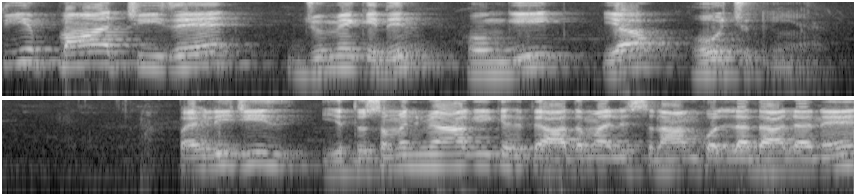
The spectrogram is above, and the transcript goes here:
तो ये पाँच चीज़ें जुमे के दिन होंगी या हो चुकी हैं। पहली चीज़, ये तो समझ में आ गई कि आदम आसमाम को अल्लाह ताला ने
